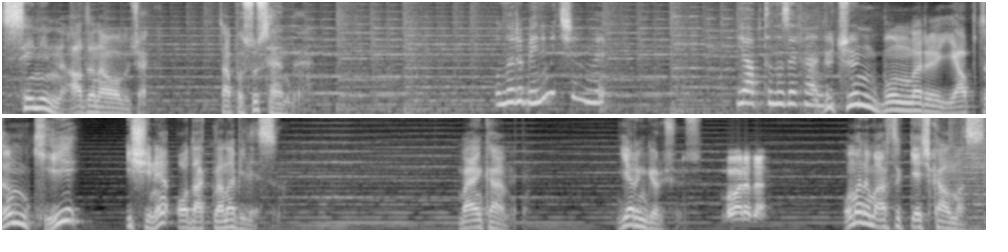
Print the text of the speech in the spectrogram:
senin adına olacak. Tapusu sende. Bunları benim için mi yaptınız efendim? Bütün bunları yaptım ki işine odaklanabilesin. Bayan Kamli, yarın görüşürüz. Bu arada umarım artık geç kalmaz.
